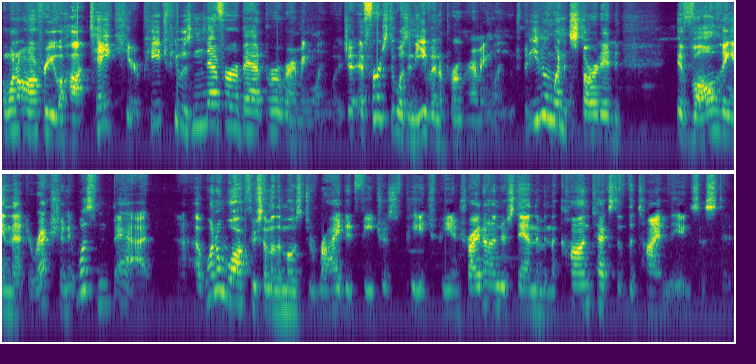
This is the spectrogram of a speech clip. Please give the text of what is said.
I want to offer you a hot take here. PHP was never a bad programming language. At first, it wasn't even a programming language, but even when it started evolving in that direction, it wasn't bad. I want to walk through some of the most derided features of PHP and try to understand them in the context of the time they existed.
